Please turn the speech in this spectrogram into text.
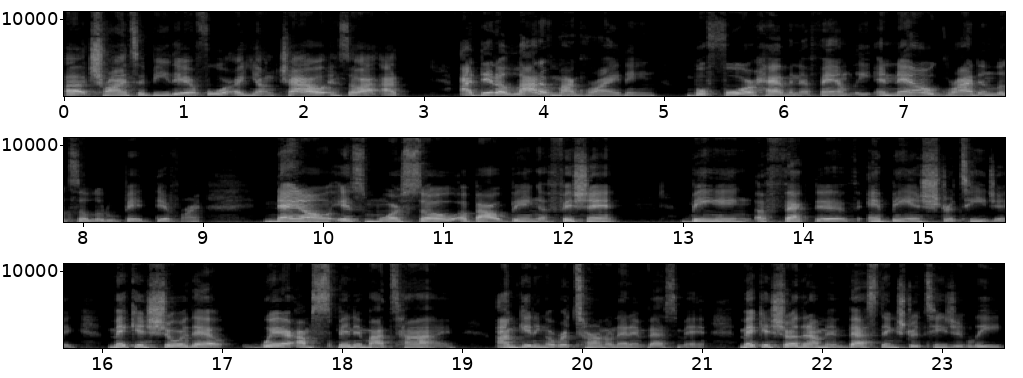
uh, trying to be there for a young child. And so I, I I did a lot of my grinding before having a family. And now grinding looks a little bit different. Now it's more so about being efficient, being effective, and being strategic, making sure that where I'm spending my time, I'm getting a return on that investment, making sure that I'm investing strategically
